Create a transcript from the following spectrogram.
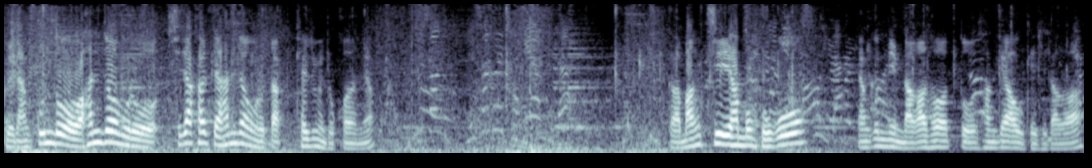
그 양꾼도 한 점으로 시작할 때 한 점으로 딱 해주면 좋거든요. 그러니까 망치 한번 보고 양꾼님 나가서 또 상대하고 계시다가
